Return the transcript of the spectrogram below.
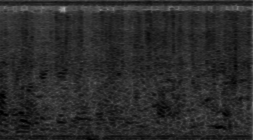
ปอกเลย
